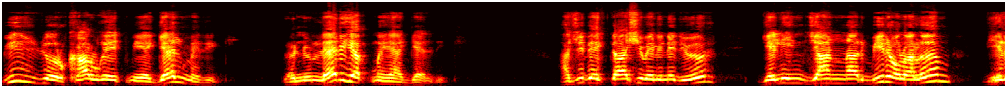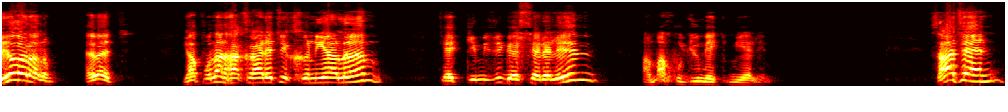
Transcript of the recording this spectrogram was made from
Biz diyor kavga etmeye gelmedik. Gönüller yapmaya geldik. Hacı Bektaşi Veli ne diyor? Gelin canlar bir olalım, diri olalım. Evet. Yapılan hakareti kınayalım, tepkimizi gösterelim ama hücum etmeyelim. Zaten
